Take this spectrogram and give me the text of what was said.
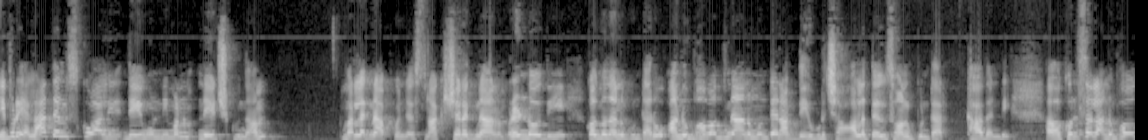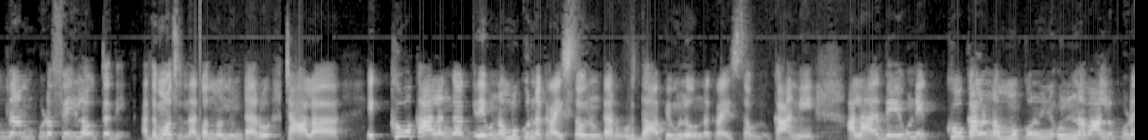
ఇప్పుడు ఎలా తెలుసుకోవాలి? దేవుణ్ణి మనం నేర్చుకుందాం. మరలా జ్ఞాపకం చేస్తున్నా అక్షర జ్ఞానం. రెండోది కొంతమంది అనుకుంటారు అనుభవ జ్ఞానం ఉంటే నాకు దేవుడు చాలా తెలుసు అనుకుంటారు. కాదండి. కొన్నిసార్లు అనుభవ జ్ఞానం కూడా ఫెయిల్ అవుతుంది. అర్థమవుతుంది? కొంతమంది ఉంటారు చాలా ఎక్కువ కాలంగా దేవుని నమ్ముకున్న క్రైస్తవులు ఉంటారు వృద్ధాప్యంలో ఉన్న క్రైస్తవులు. కానీ అలా దేవుని ఎక్కువ కాలం నమ్ముకుని ఉన్న వాళ్ళు కూడా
